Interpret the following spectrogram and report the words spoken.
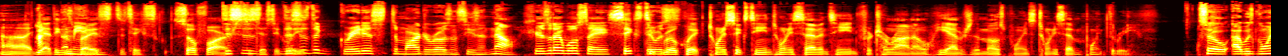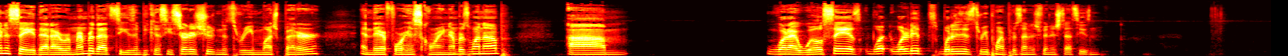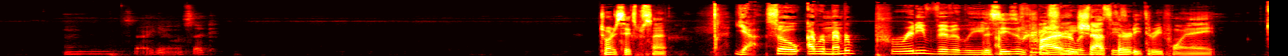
Uh, yeah, I think I this is mean, probably statistics so far. this is statistically. this is the greatest demar DeRozan season now here's what i will say 16 was- real quick 2016 2017 for toronto he averaged the most points 27.3 so i was going to say that i remember that season because he started shooting the three much better and therefore his scoring numbers went up um what i will say is what what did it, what did his three point percentage finish that season sorry give me one sec 26% Yeah. So I remember pretty vividly. the season prior sure he was shot 33.8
